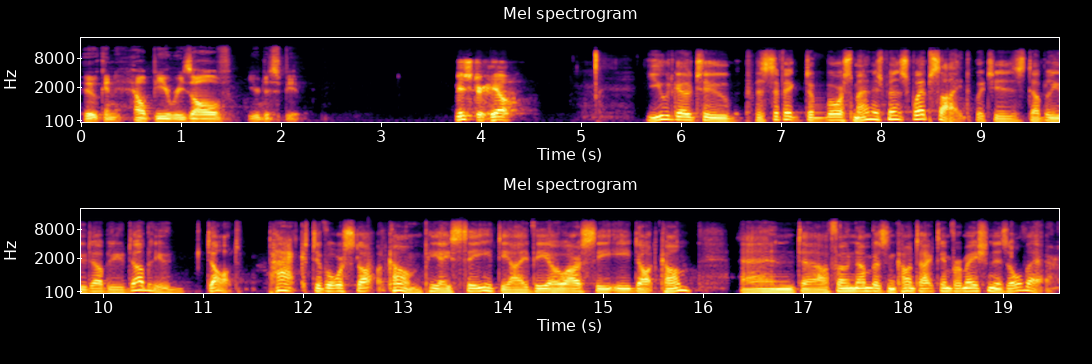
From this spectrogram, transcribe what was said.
who can help you resolve your dispute. mr hill You would go to Pacific Divorce Management's website, which is www.pacdivorce.com, P A C D I V O R C E.com. And uh, phone numbers and contact information is all there.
